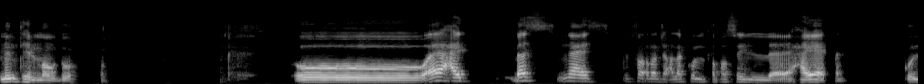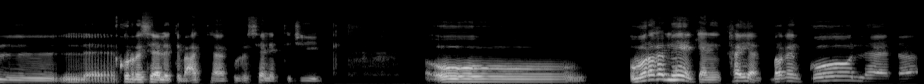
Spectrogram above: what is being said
منتهي الموضوع. وقاعد بس ناس تتفرج على كل تفاصيل حياتك. كل كل رسالة تبعتها كل رسالة تجيك و... وبرغم هيك يعني تخيل برغم كل هذا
